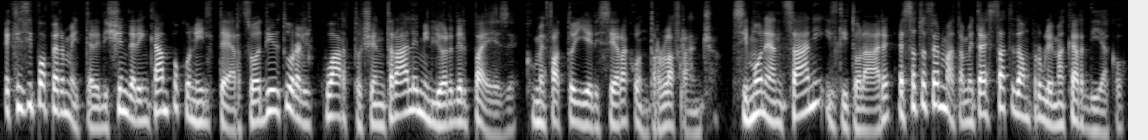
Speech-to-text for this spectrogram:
e che si può permettere di scendere in campo con il terzo o addirittura il quarto centrale migliore del paese, come fatto ieri sera contro la Francia. Simone Anzani, il titolare, è stato fermato a metà estate da un problema cardiaco,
